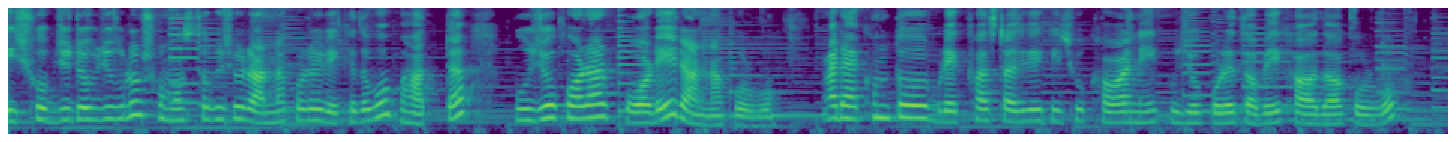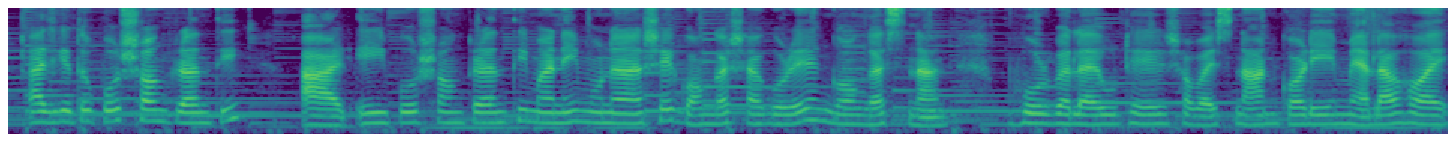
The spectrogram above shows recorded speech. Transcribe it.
এই সবজি টবজিগুলো সমস্ত কিছু রান্না করে রেখে দেবো। ভাতটা পুজো করার পরে রান্না করব। আর এখন তো ব্রেকফাস্ট আজকে কিছু খাওয়া নেই। পুজো করে তবেই খাওয়া দাওয়া করব। আজকে তো পৌষ সংক্রান্তি। আর এই পৌষ সংক্রান্তি মানেই মনে আসে গঙ্গাসাগরে গঙ্গা স্নান। ভোরবেলায় উঠে সবাই স্নান করে, মেলা হয়,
